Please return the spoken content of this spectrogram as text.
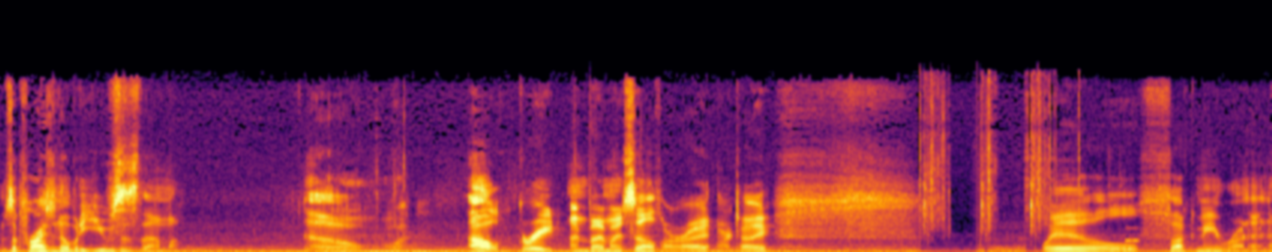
I'm surprised nobody uses them. Oh. Oh, great. I'm by myself, alright, aren't I? Well, fuck me running.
